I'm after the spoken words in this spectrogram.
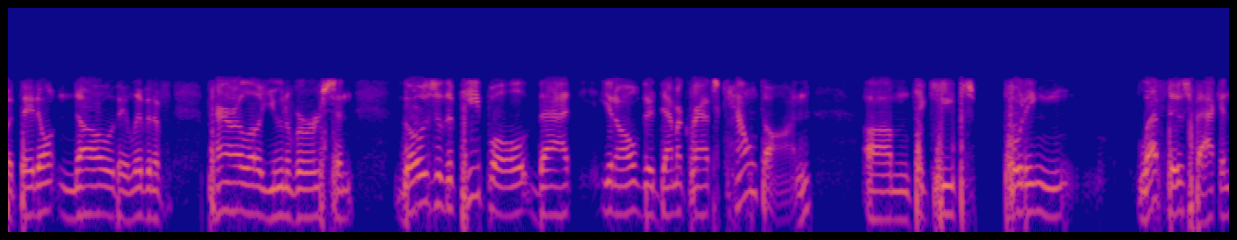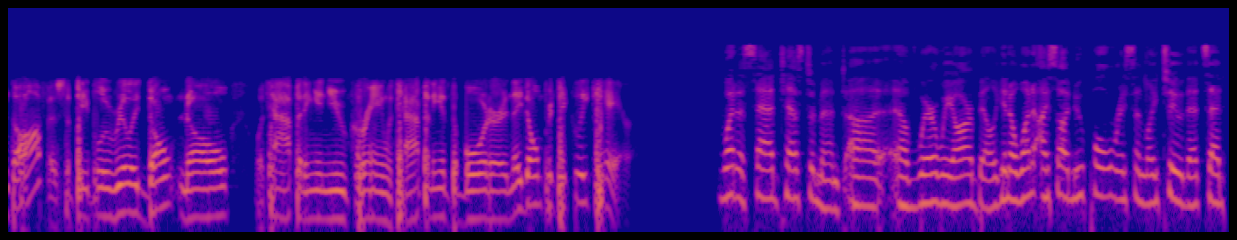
but they don't know. They live in a parallel universe and those are the people that you know the Democrats count on um, to keep putting leftists back into office. The people who really don't know what's happening in Ukraine, what's happening at the border, and they don't particularly care. What a sad testament uh, of where we are, Bill. You know, what I saw a new poll recently too that said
